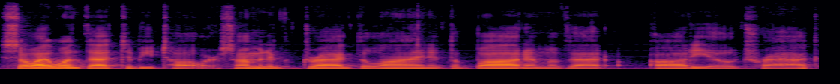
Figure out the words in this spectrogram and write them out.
So I want that to be taller. So I'm going to drag the line at the bottom of that audio track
